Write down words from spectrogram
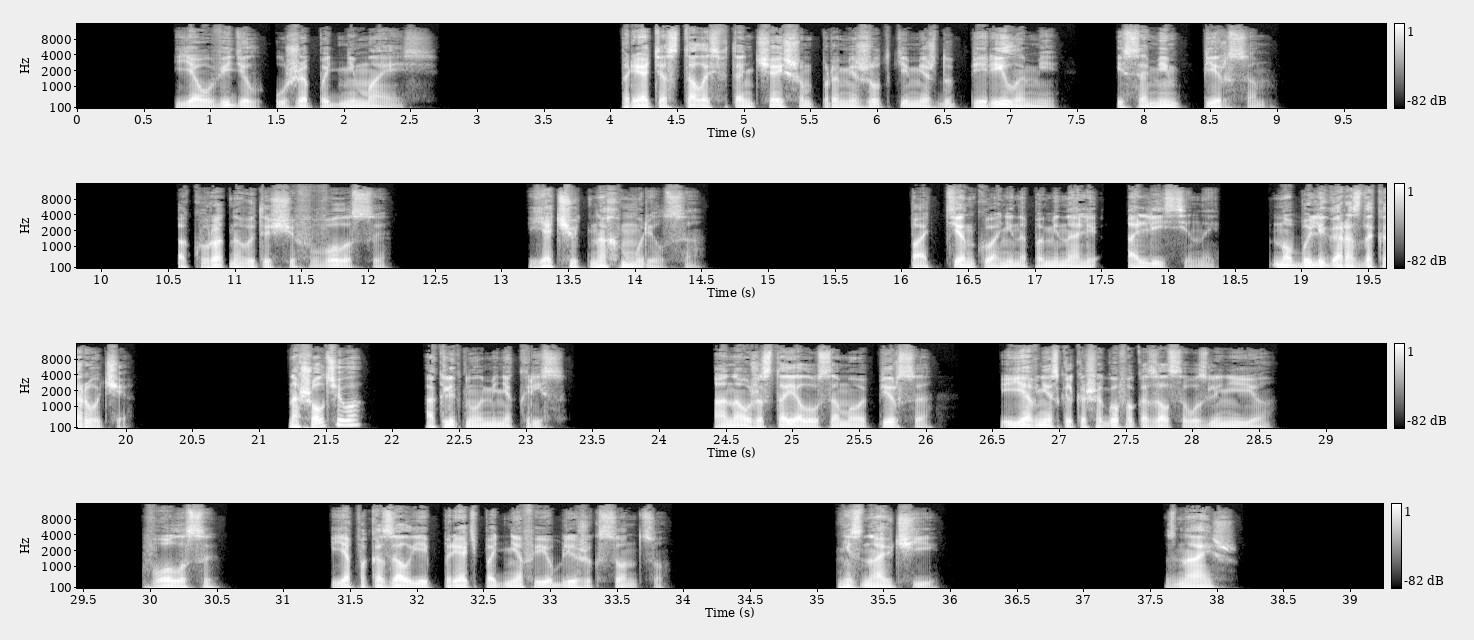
я увидел, уже поднимаясь. Прядь осталась в тончайшем промежутке между перилами и самим пирсом. Аккуратно вытащив волосы, я чуть нахмурился. По оттенку они напоминали Алисины, но были гораздо короче. «Нашел чего?» — окликнула меня Крис. Она уже стояла у самого пирса, и я в несколько шагов оказался возле нее. Волосы. Я показал ей прядь, подняв ее ближе к солнцу. Не знаю, чьи. Знаешь?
